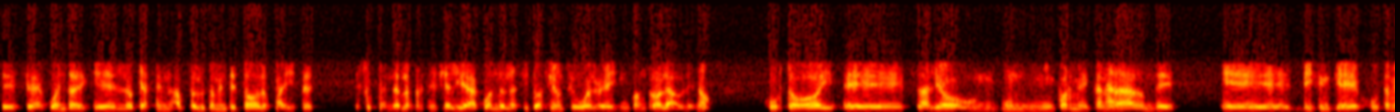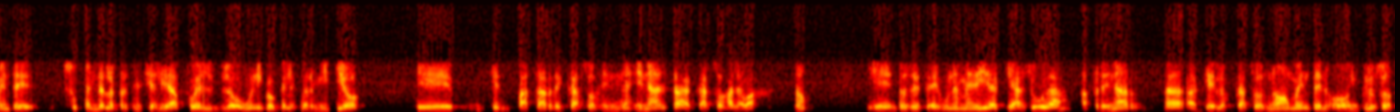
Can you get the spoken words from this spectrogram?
se, se, da cuenta de que lo que hacen absolutamente todos los países es suspender la presencialidad cuando la situación se vuelve incontrolable, ¿no? Justo hoy eh, salió un, un, informe de Canadá donde eh, dicen que justamente suspender la presencialidad fue lo único que les permitió que, pasar de casos en, en, alta a casos a la baja, ¿no? Eh, entonces es una medida que ayuda a frenar a, a, que los casos no aumenten o incluso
